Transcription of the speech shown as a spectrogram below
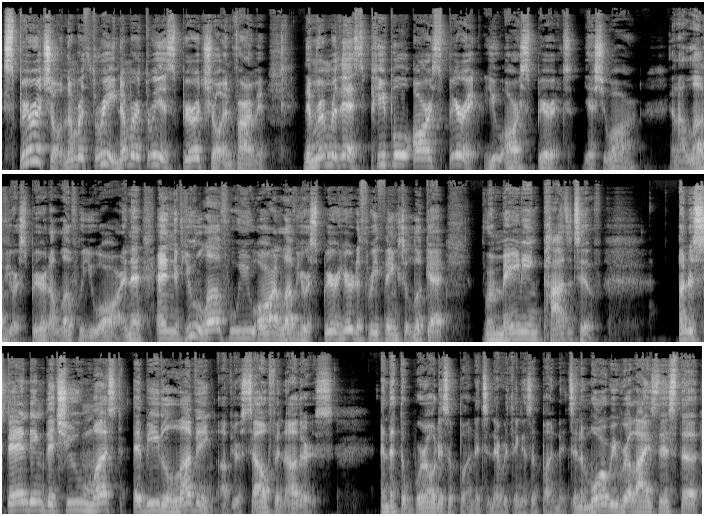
Spiritual, number three. Number three is spiritual environment. Then remember this people are spirit. You are spirit. Yes, you are. And I love your spirit. I love who you are. And then, and if you love who you are and love your spirit, here are the three things to look at. Remaining positive understanding that you must be loving of yourself and others and that the world is abundance and everything is abundance. And the more we realize this, the,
